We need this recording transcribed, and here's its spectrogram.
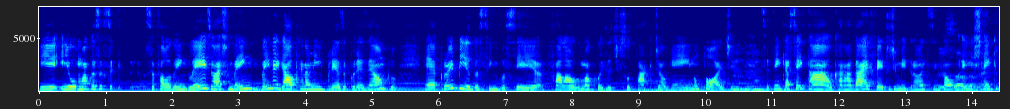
e, e, uma coisa que você falou do inglês, eu acho bem, bem legal, porque na minha empresa, por exemplo, é proibido, assim, você falar alguma coisa de sotaque de alguém, não pode. Uhum. Você tem que aceitar. O Canadá é feito de imigrantes, então eles têm, que,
